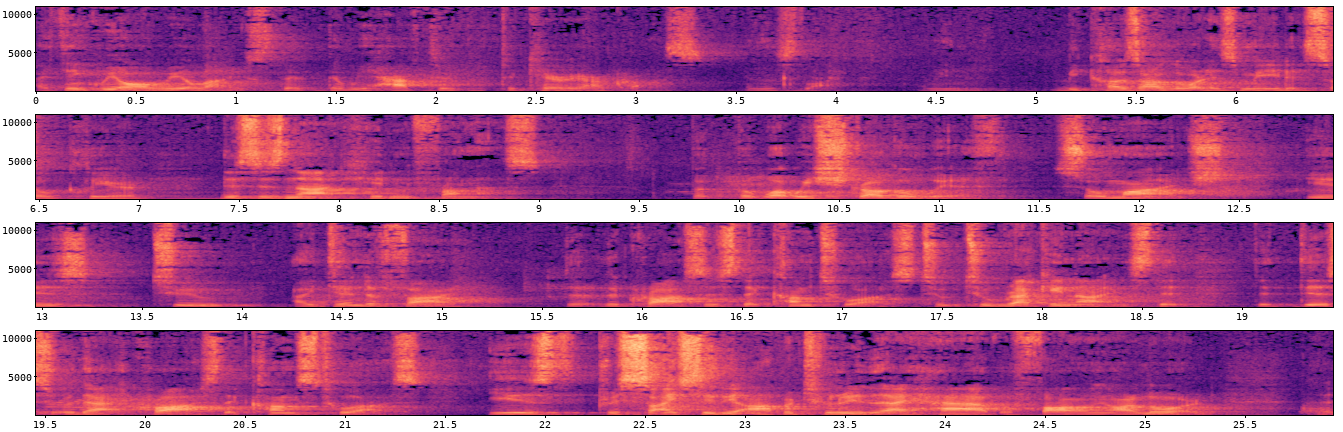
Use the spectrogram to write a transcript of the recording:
I think we all realize that, that we have to, to carry our cross in this life. I mean, because our Lord has made it so clear, this is not hidden from us. But, but what we struggle with so much is to identify the, the crosses that come to us, to, to recognize that, that this or that cross that comes to us is precisely the opportunity that I have of following our Lord. Uh,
